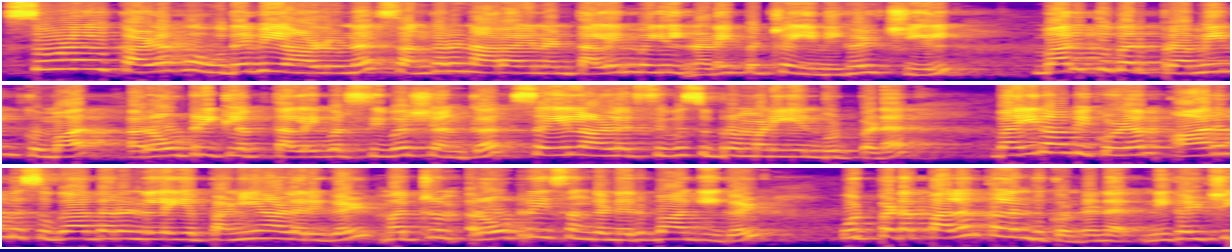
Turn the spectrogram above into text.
சூழல் கழக உதவி ஆளுநர் சங்கரநாராயணன் தலைமையில் நடைபெற்ற இந்நிகழ்ச்சியில் மருத்துவர் பிரவீன் குமார் ரோட்டரி கிளப் தலைவர் சிவசங்கர் செயலாளர் சிவசுப்பிரமணியன் உட்பட பைராவிக்குளம் ஆரம்ப சுகாதார நிலைய பணியாளர்கள் மற்றும் ரோட்டரி சங்க நிர்வாகிகள் உட்பட பலர் கலந்து கொண்டனர். நிகழ்ச்சி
